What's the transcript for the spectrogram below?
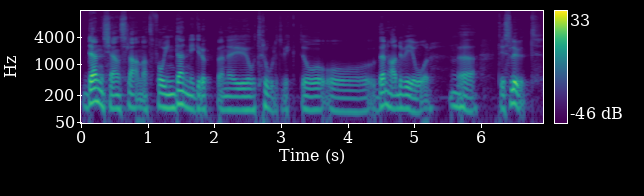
Den känslan, att få in den i gruppen är ju otroligt viktig och, och den hade vi i år eh, till slut.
